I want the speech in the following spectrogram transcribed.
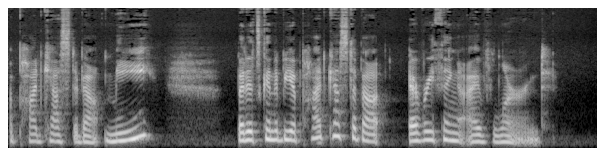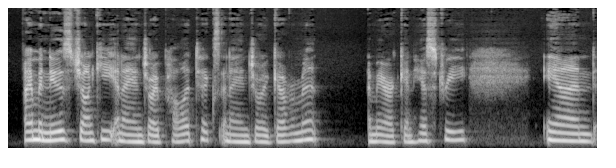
a podcast about me, but it's going to be a podcast about everything I've learned I'm a news junkie and I enjoy politics and I enjoy government, American history. And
